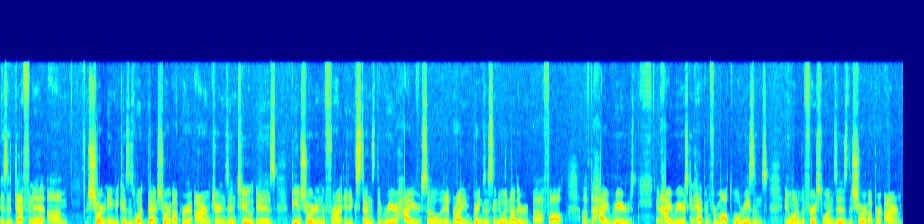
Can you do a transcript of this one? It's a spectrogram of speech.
is a definite um, shortening because is what that short upper arm turns into is being shorter in the front, it extends the rear higher. So it brings us into another uh, fault of the high rears. And high rears can happen for multiple reasons. And one of the first ones is the short upper arm.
